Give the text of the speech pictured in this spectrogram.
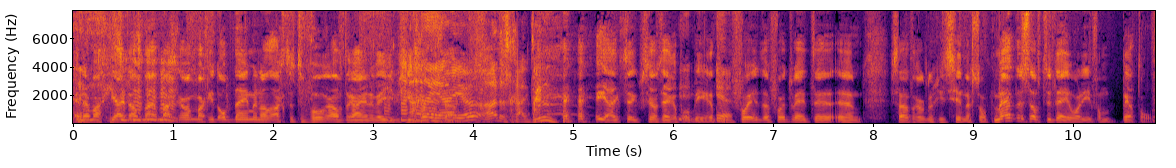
En dan mag jij dan mag, mag je het opnemen en dan achter tevoren afdraaien. Dan weet je precies wat er ja. Ah, dat ga ik doen. ja, ik, zou- ik zou zeggen proberen. Ja. Voor, voor het weten staat er ook nog iets zinnigs op. Madness of Today hoorde je van Bertolf.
